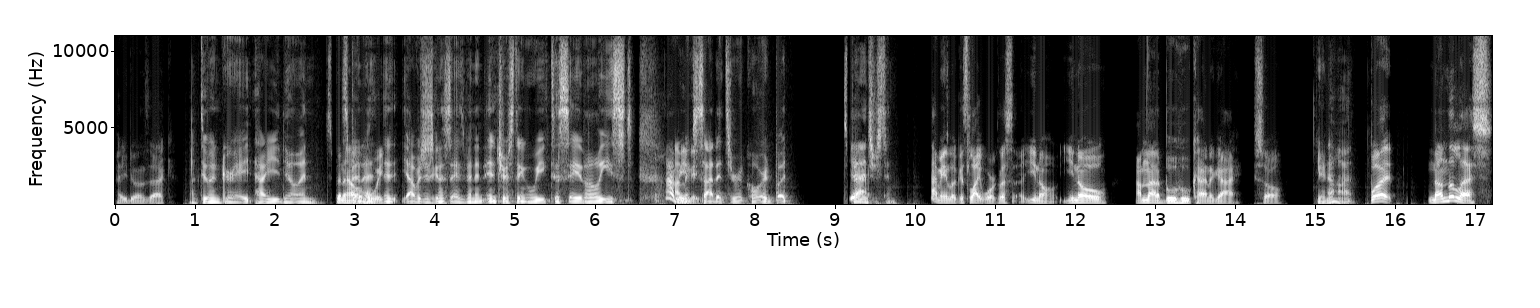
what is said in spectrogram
How you doing, Zach? I'm doing great. How you doing? It's been a hell of a week. an- I was just gonna say it's been an interesting week to say the least. I I'm mean, excited to record, but it's Yeah. been interesting. I mean, look, it's light work. Let's, you know, you know, I'm not a boohoo kind of guy. So, You're not. but nonetheless,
